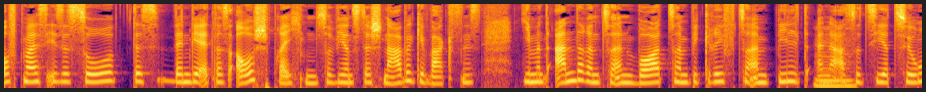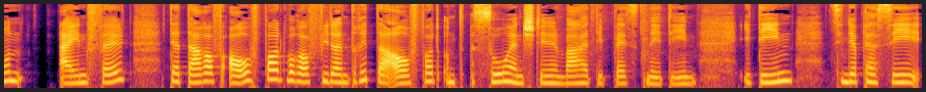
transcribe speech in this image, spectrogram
Oftmals ist es so, dass wenn wir etwas aussprechen, so wie uns der Schnabel gewachsen ist, jemand anderen zu einem Wort, zu einem Begriff, zu einem Bild, einer mhm. Assoziation einfällt, der darauf aufbaut, worauf wieder ein Dritter aufbaut und so entstehen in Wahrheit die besten Ideen. Ideen sind ja per se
